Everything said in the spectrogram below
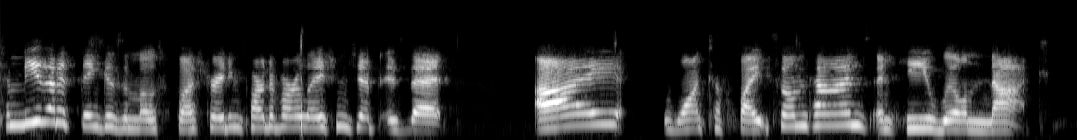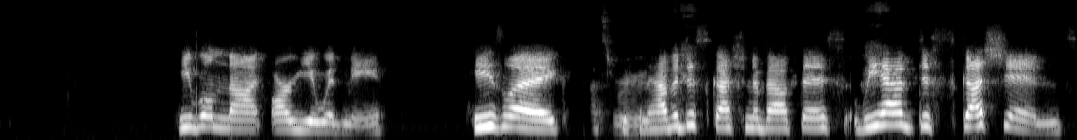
to me, that I think is the most frustrating part of our relationship is that I want to fight sometimes, and he will not. He will not argue with me. He's like, That's We can have a discussion about this. We have discussions.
